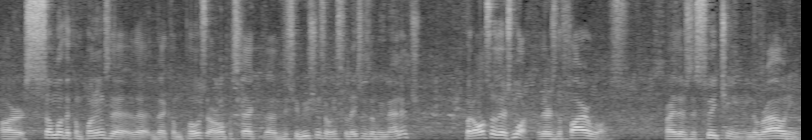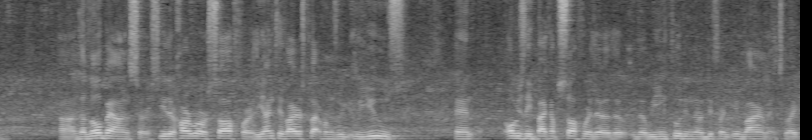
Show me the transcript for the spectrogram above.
are some of the components that, that, that compose our OpenStack uh, distributions or installations that we manage. But also there's more. There's the firewalls, right? There's the switching and the routing, uh, the load balancers, either hardware or software, the antivirus platforms we, we use, and obviously backup software that, that, that we include in our different environments, right?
